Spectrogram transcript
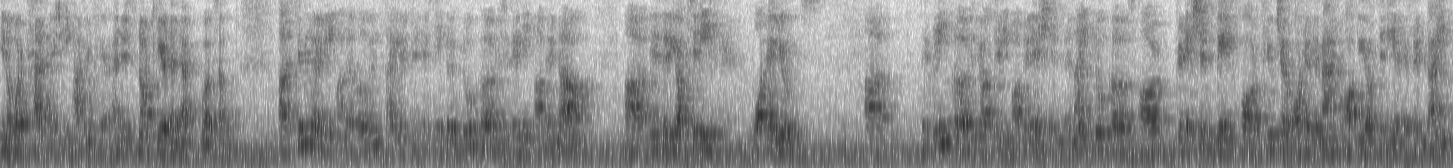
you know, what has actually happened here? And it's not clear that that works out. Uh, similarly, on the urban side, it's interesting, the blue curve, which is bringing up and down, uh, is the New York City water use. Uh, the green curve is New York City population. The light blue curves are predictions made for future water demand of New York City at different times.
